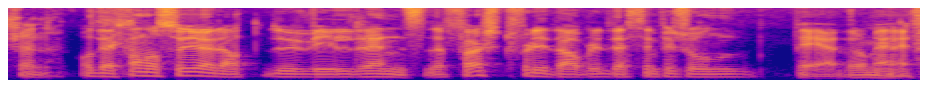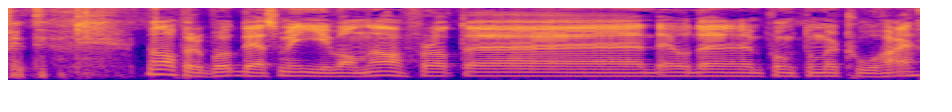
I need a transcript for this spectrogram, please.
Skjønner. Og Det kan også gjøre at du vil rense det først, fordi da blir desinfeksjonen bedre og mer effektiv. Men apropos det som er i vannet, for eh, det er jo det punkt nummer to her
